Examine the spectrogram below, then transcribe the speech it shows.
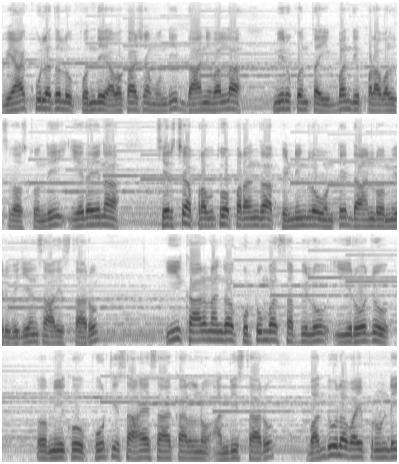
వ్యాకులతలు పొందే అవకాశం ఉంది. దానివల్ల మీరు కొంత ఇబ్బంది పడవలసి వస్తుంది. ఏదైనా చర్చ ప్రభుత్వ పరంగా పెండింగ్లో ఉంటే దానిలో మీరు విజయం సాధిస్తారు. ఈ కారణంగా కుటుంబ సభ్యులు ఈరోజు మీకు పూర్తి సహాయ సహకారాలను అందిస్తారు. బంధువుల వైపు నుండి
